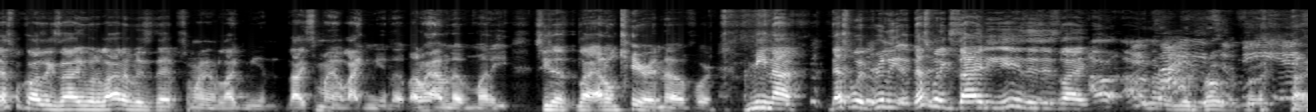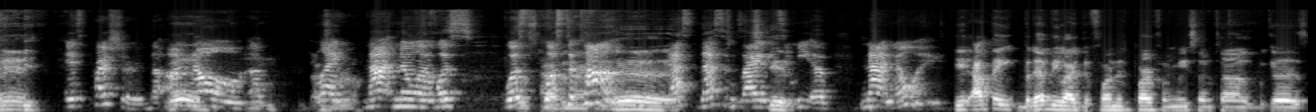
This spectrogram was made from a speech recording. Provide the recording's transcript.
That's what causes anxiety with a lot of it is that somebody don't like me and like somebody don't like me enough. I don't have enough money. She does like I don't care enough or me not. That's what really. That's what anxiety is. It's just like I, I don't never Anxiety been broke to me is- Like, It's pressure, the Yeah. unknown of mm, that's like real. not knowing what's what's What's what's, to come. Yeah. That's that's anxiety to me of not knowing. Yeah, I think, but that'd be like the funnest part for me sometimes because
